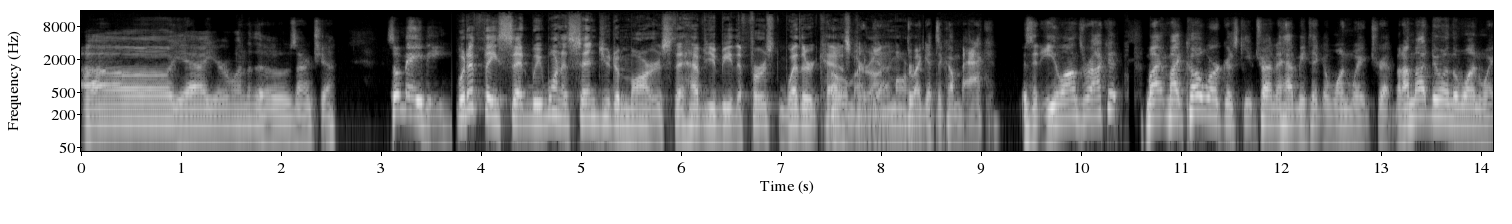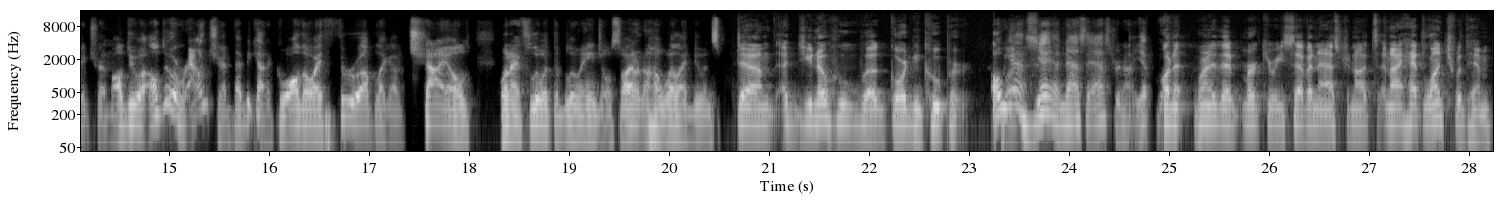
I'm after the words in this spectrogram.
"Oh, yeah, you're one of those, aren't you?" So maybe. What if they said we want to send you to Mars to have you be the first weathercaster oh on Mars? Do I get to come back? Is it Elon's rocket? My my coworkers keep trying to have me take a one way trip, but I'm not doing the one way trip. I'll do a, I'll do a round trip. That'd be kind of cool. Although I threw up like a child when I flew with the Blue Angel, so I don't know how well I'd do in. Um, uh, do you know who uh, Gordon Cooper? Oh was? yeah, yeah, NASA astronaut. Yep, one of, one of the Mercury Seven astronauts, and I had lunch with him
